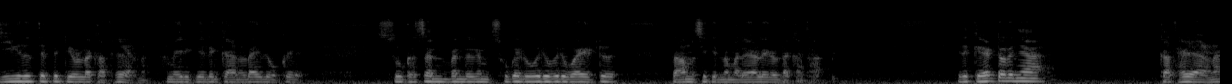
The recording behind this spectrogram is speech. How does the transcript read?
ജീവിതത്തെപ്പറ്റിയുള്ള കഥയാണ്. അമേരിക്കയിലും കാനഡയിലും ഒക്കെ സുഖസമ്പന്നരും സുഖലൂരുവരുമായിട്ട് താമസിക്കുന്ന മലയാളികളുടെ കഥ. ഇത് കേട്ടറിഞ്ഞ കഥയാണ്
